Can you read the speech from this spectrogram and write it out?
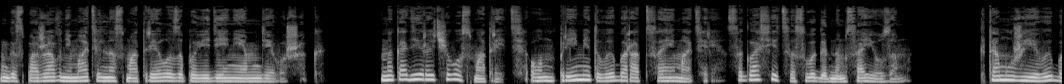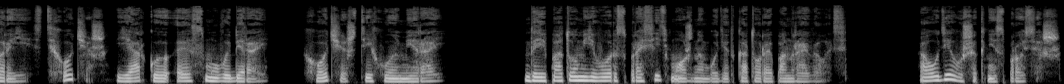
Госпожа внимательно смотрела за поведением девушек. На Кадира чего смотреть? Он примет выбор отца и матери, согласится с выгодным союзом. К тому же и выбор есть. Хочешь, яркую эсму выбирай. Хочешь, тихую мирай. Да и потом его расспросить можно будет, которая понравилась. А у девушек не спросишь.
